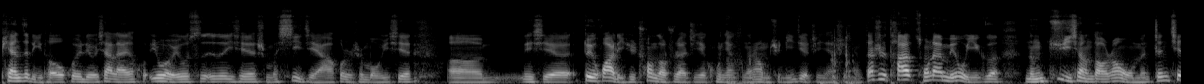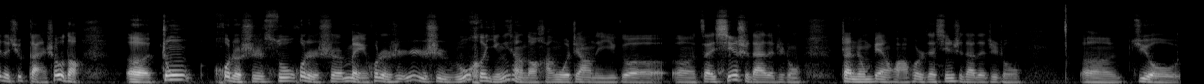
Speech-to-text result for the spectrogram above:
片子里头会留下来若有又思的一些什么细节啊，或者是某一些呃那些对话里去创造出来这些空间，可能让我们去理解这件事情。但是它从来没有一个能具象到让我们真切的去感受到，呃，中或者是苏或者是美或者是日是如何影响到韩国这样的一个呃，在新时代的这种战争变化，或者在新时代的这种呃具有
